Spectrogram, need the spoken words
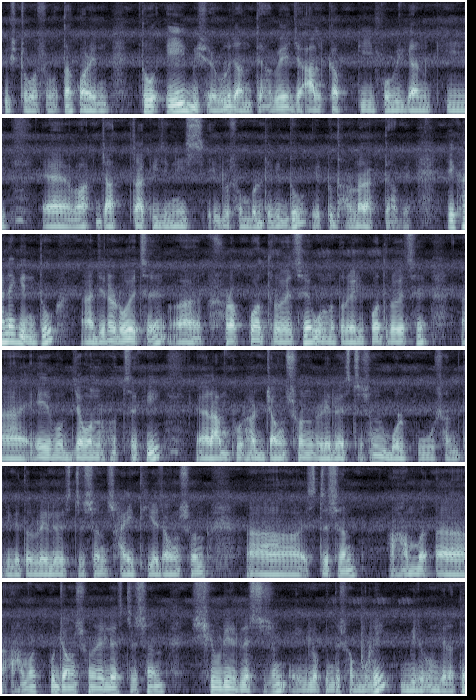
পৃষ্ঠপোষকতা করেন। তো এই বিষয়গুলো জানতে হবে যে আলকাপ কি, কবিগান কি যাত্রা কি জিনিস, এগুলো সম্বন্ধে কিন্তু একটু ধারণা রাখতে হবে। এখানে কিন্তু যেটা রয়েছে সড়কপথ রয়েছে, উন্নত রেলপথ রয়েছে এর মধ্যে যেমন হচ্ছে কি Rampurhat junction railway station, Bolpur Shantiniketan railway station, Sainthia junction station Ahmadpur junction railway station, Suri railway station, এগুলো কিন্তু সবগুলোই বীরভূম জেলাতে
